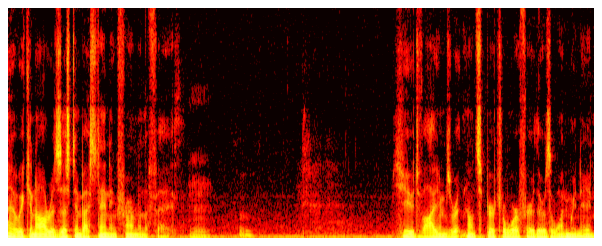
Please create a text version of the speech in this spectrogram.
uh, we can all resist him by standing firm in the faith. Mm. Mm. Huge volumes written on spiritual warfare. There's the one we need.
